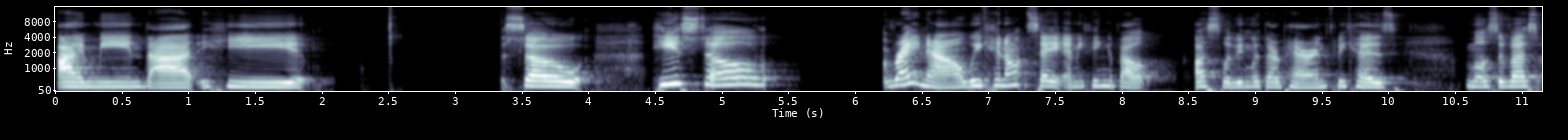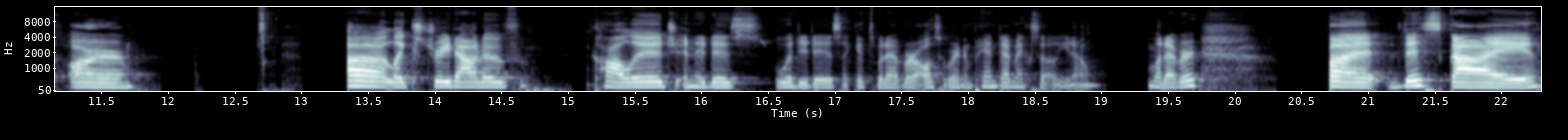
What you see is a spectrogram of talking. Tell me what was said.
I mean that he so he's still right now we cannot say anything about us living with our parents because most of us are uh like straight out of college and it is what it is like it's whatever also we're in a pandemic so you know whatever but this guy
